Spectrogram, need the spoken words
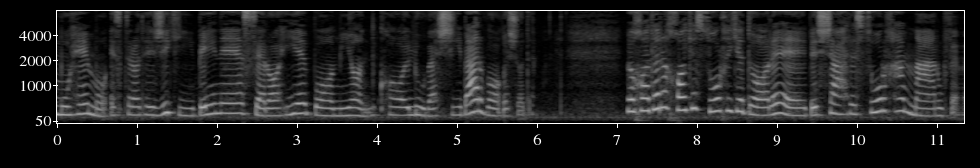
مهم و استراتژیکی بین سراحی بامیان، کالو و شیبر واقع شده. به خاطر خاک سرخی که داره به شهر سرخ هم معروفه.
